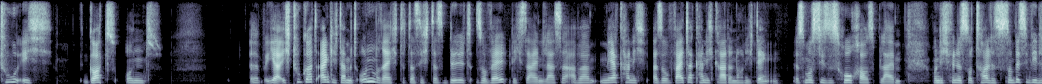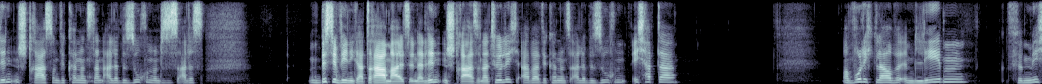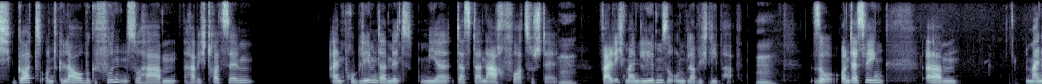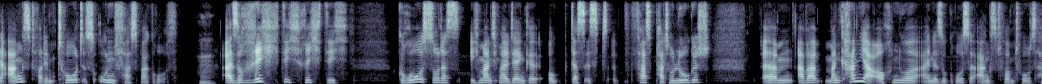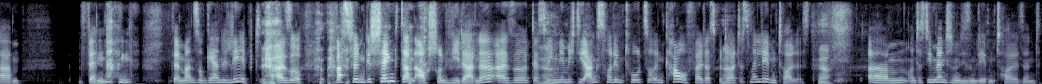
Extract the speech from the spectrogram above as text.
tue ich Gott und äh, ja, ich tue Gott eigentlich damit Unrecht, dass ich das Bild so weltlich sein lasse, aber mehr kann ich, also weiter kann ich gerade noch nicht denken. Es muss dieses Hochhaus bleiben. Und ich finde es so toll. Es ist so ein bisschen wie Lindenstraße und wir können uns dann alle besuchen und es ist alles ein bisschen weniger Drama als in der Lindenstraße natürlich, aber wir können uns alle besuchen. Ich habe da, obwohl ich glaube, im Leben für mich Gott und Glaube gefunden zu haben, habe ich trotzdem ein Problem damit, mir das danach vorzustellen, hm. weil ich mein Leben so unglaublich lieb habe. Hm. So, und deswegen, ähm, meine Angst vor dem Tod ist unfassbar groß. Hm. Also richtig, richtig groß, so dass ich manchmal denke, oh, das ist fast pathologisch. Ähm, aber man kann ja auch nur eine so große Angst vorm Tod haben, wenn man, wenn man so gerne lebt. Ja. Also was für ein Geschenk dann auch schon wieder. Ne? Also deswegen ja. nehme ich die Angst vor dem Tod so in Kauf, weil das bedeutet, ja. dass mein Leben toll ist. Ähm, und dass die Menschen in diesem Leben toll sind.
